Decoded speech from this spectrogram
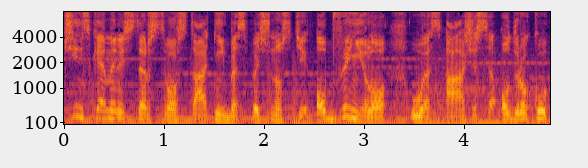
Čínské ministerstvo státní bezpečnosti obvinilo USA, že se od roku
